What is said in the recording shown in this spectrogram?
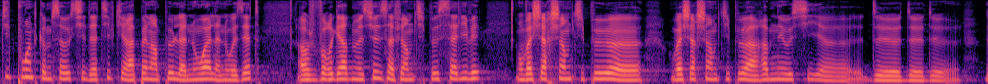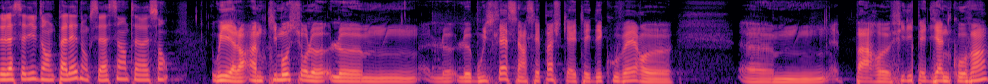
petites pointes comme ça oxydatives qui rappellent un peu la noix, la noisette. Alors je vous regarde, monsieur, ça fait un petit peu saliver. On va chercher un petit peu, euh, on va chercher un petit peu à ramener aussi euh, de, de, de, la salive dans le palais, donc c'est assez intéressant. Oui, alors un petit mot sur le, le, le, C'est un cépage qui a été découvert euh, par Philippe et Diane Covin.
